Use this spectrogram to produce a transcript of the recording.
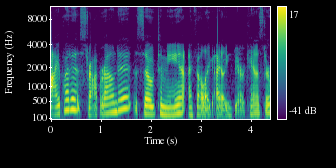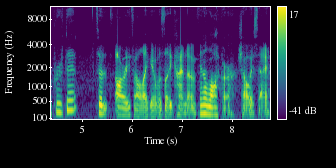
I put a strap around it, so to me, I felt like I like bear canister proofed it. So it already felt like it was like kind of in a locker, shall we say.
